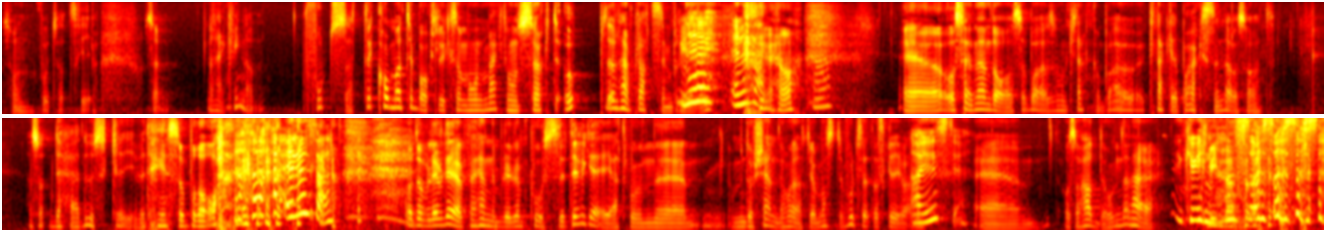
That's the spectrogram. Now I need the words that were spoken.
Så hon fortsatte skriva. Sen den här kvinnan fortsatte komma tillbaka. Liksom, hon märkte hon sökte upp den här platsen bredvid. Nej, är det sant? ja. ja. Eh, och sen en dag så bara så hon knackade på, knackade på axeln där och sa att Alltså det här du skriver, det är så bra. är det sant? och då blev det, för henne blev det en positiv grej att hon, eh, men då kände hon att jag måste fortsätta skriva. Ja, just det. Eh, och så hade hon den här kvinnan, kvinnan som, som, som,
